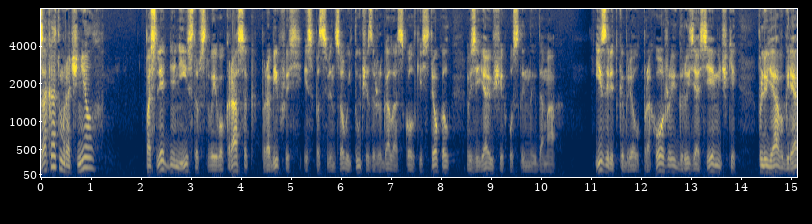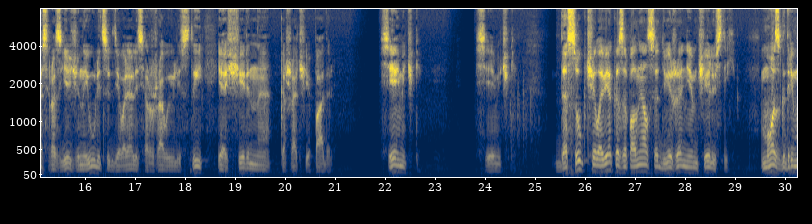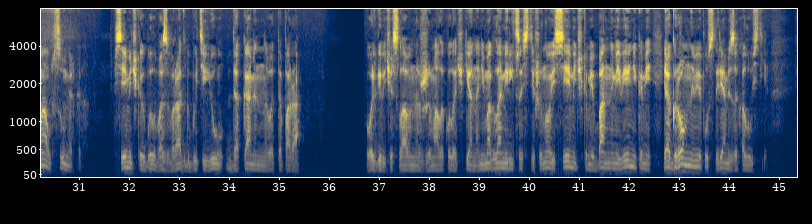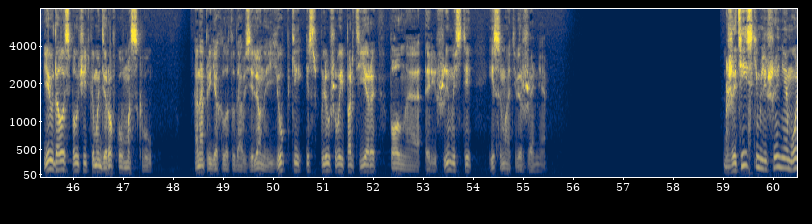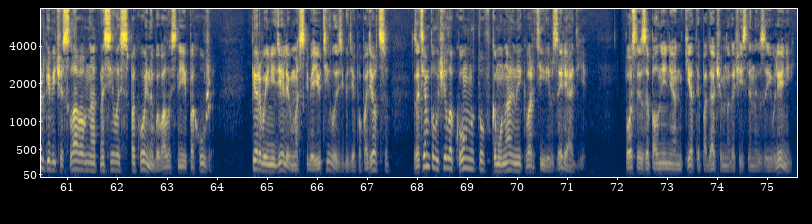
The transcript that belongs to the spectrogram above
Закат мрачнел, последнее неистовство его красок, пробившись из-под свинцовой тучи, зажигало осколки стекол в зияющих пустынных домах. Изредка брел прохожий, грызя семечки, плюя в грязь разъезженной улицы, где валялись ржавые листы и ощеренная кошачья падаль. Семечки, семечки. Досуг человека заполнялся движением челюстей. Мозг дремал в сумерках. В семечках был возврат к бытию до каменного топора. Ольга Вячеславовна сжимала кулачки. Она не могла мириться с тишиной, семечками, банными вениками и огромными пустырями захолустья. Ей удалось получить командировку в Москву. Она приехала туда в зеленой юбке из плюшевой портьеры, полная решимости и самоотвержения. К житейским лишениям Ольга Вячеславовна относилась спокойно, бывало с ней похуже. Первые недели в Москве ютилась, где попадется, затем получила комнату в коммунальной квартире в Зарядье. После заполнения анкеты, подачи многочисленных заявлений,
